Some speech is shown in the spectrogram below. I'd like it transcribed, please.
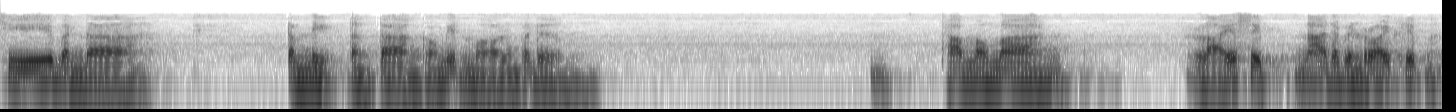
ชี้บรรดาตำหนิต่างๆของเม็ดหมอหลวงพ่อเดิมทำออกมา หลายสิบน่าจะเป็นร้อยคลิปนะ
